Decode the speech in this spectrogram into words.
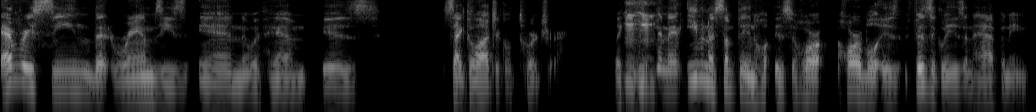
every scene that Ramsay's in with him is psychological torture. Like Mhm. even if, even if something is hor- horrible is physically isn't happening,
